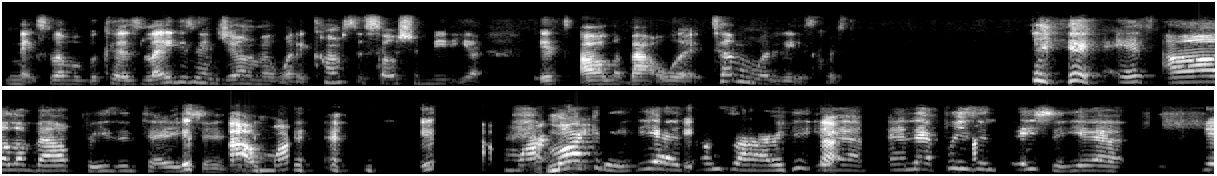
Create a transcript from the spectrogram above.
next level. Because, ladies and gentlemen, when it comes to social media, it's all about what? Tell them what it is, Crystal. it's all about presentation. It's about marketing. marketing. marketing. Yes, I'm sorry. Yeah. And that presentation. Yeah. Yeah.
